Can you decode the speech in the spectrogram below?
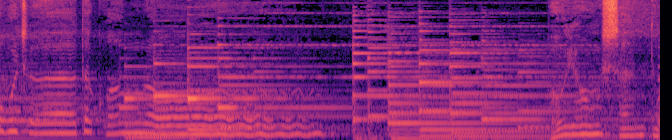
物者的光荣，不用闪躲，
